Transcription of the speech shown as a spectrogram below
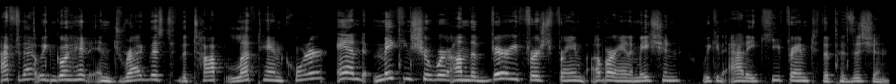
After that, we can go ahead and drag this to the top left-hand corner and making sure we're on the very first frame of our animation, we can add a keyframe to the position.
